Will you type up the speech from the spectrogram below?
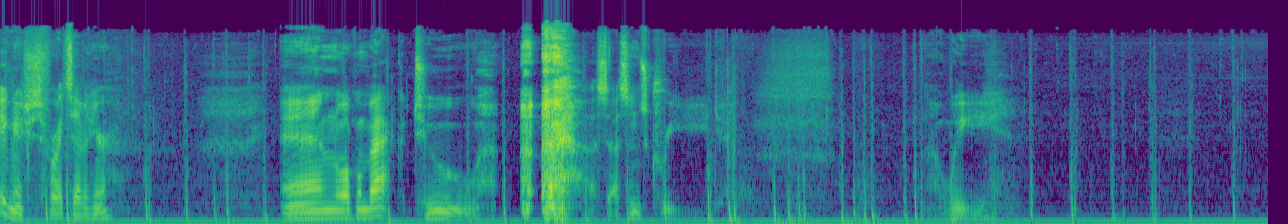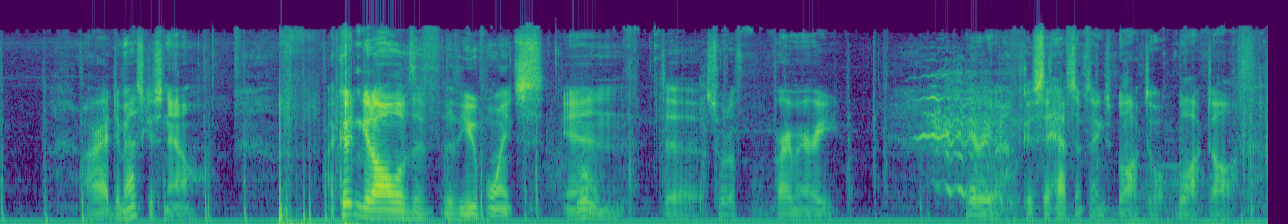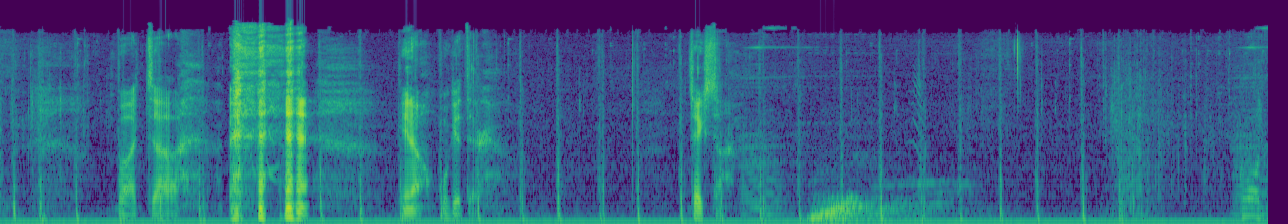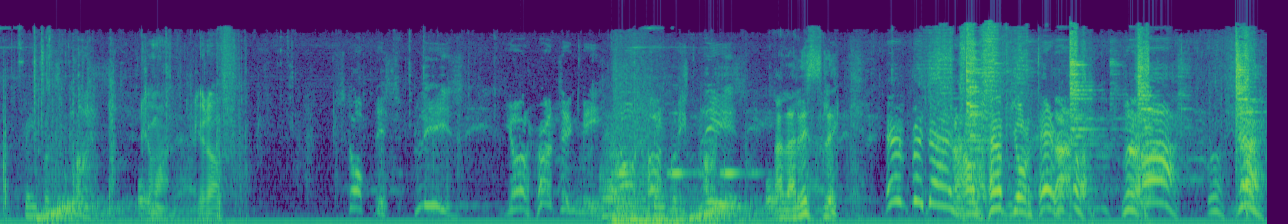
Ignatius for 7 here. And welcome back to Assassin's Creed. Now we are at Damascus now. I couldn't get all of the, the viewpoints in the sort of primary area because they have some things blocked blocked off. But uh, you know, we'll get there. It takes time. God favors us. Come on, get off. Stop this, please! You're hurting me! Don't hurt me, please! Oh. Alarislik. Infidel! I'll have your head! Ah! Ah!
